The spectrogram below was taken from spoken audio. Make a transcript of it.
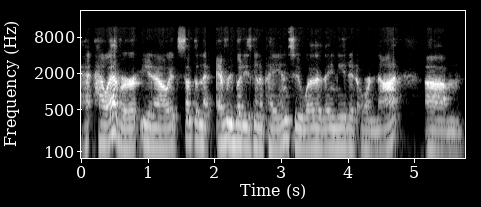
H- however, you know, it's something that everybody's going to pay into whether they need it or not. Um,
